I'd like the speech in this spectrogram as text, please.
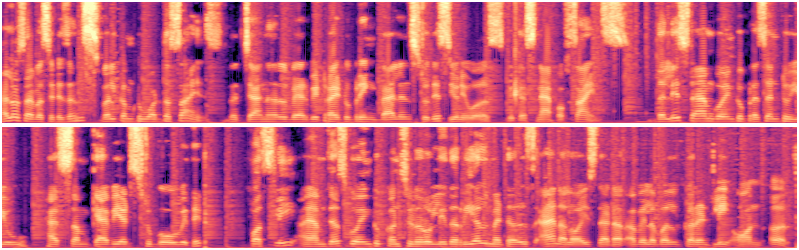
Hello cyber citizens, welcome to What the Science, the channel where we try to bring balance to this universe with a snap of science. The list I am going to present to you has some caveats to go with it. Firstly, I am just going to consider only the real metals and alloys that are available currently on earth.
